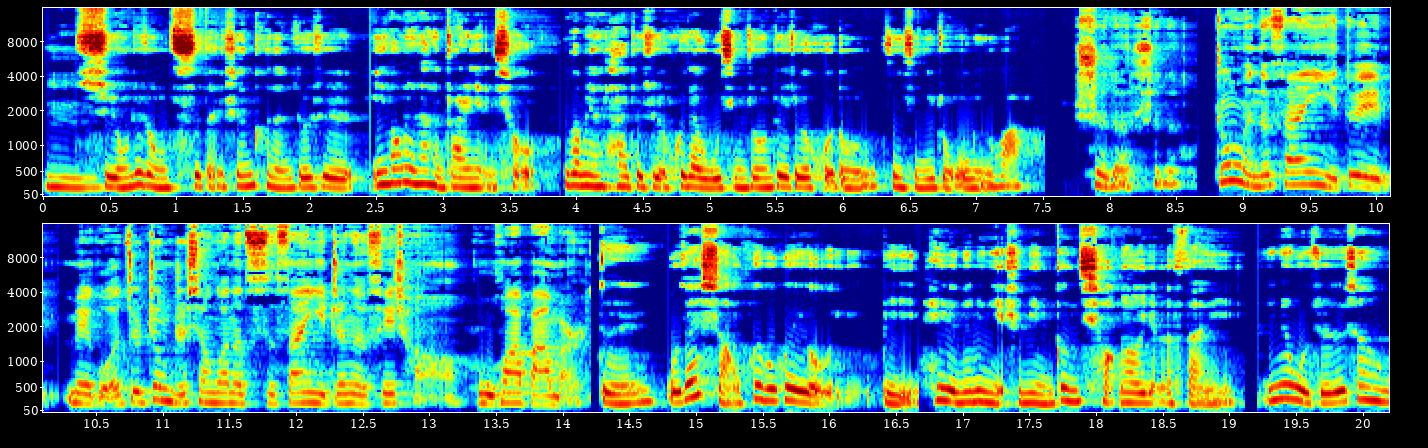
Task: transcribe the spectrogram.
嗯，使用这种词本身可能就是一方面它很抓人眼球，一方面它就是会在无形中对这个活动进行一种污名化。是的，是的。中文的翻译对美国就政治相关的词翻译真的非常五花八门。对，我在想会不会有比黑人的命也是命更巧妙一点的翻译？因为我觉得像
